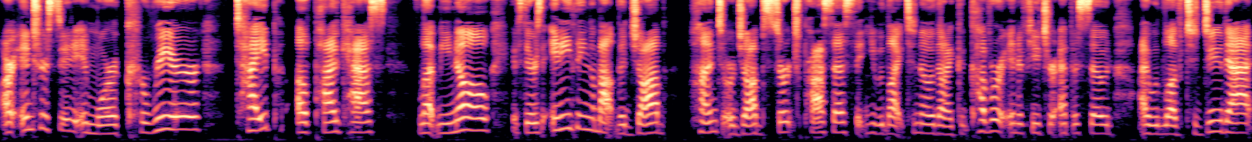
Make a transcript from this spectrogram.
are interested in more career type of podcasts, let me know. If there's anything about the job hunt or job search process that you would like to know that I could cover in a future episode, I would love to do that.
